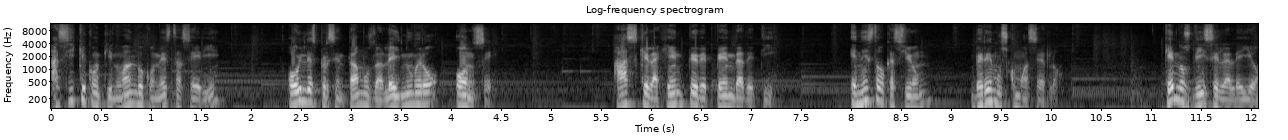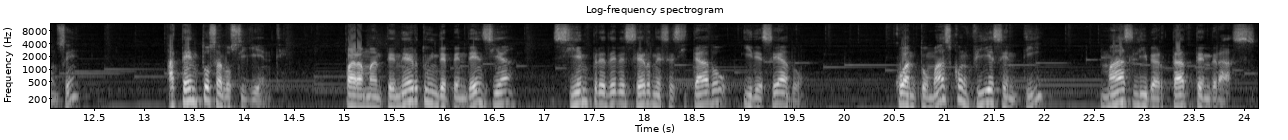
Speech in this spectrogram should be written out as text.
Así que continuando con esta serie, hoy les presentamos la ley número 11. Haz que la gente dependa de ti. En esta ocasión, veremos cómo hacerlo. ¿Qué nos dice la ley 11? Atentos a lo siguiente. Para mantener tu independencia, siempre debes ser necesitado y deseado. Cuanto más confíes en ti, más libertad tendrás.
